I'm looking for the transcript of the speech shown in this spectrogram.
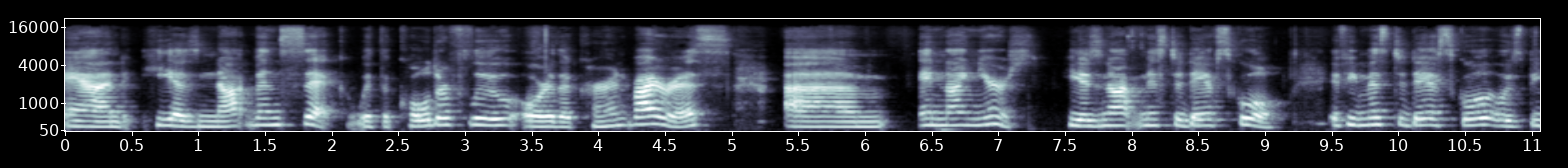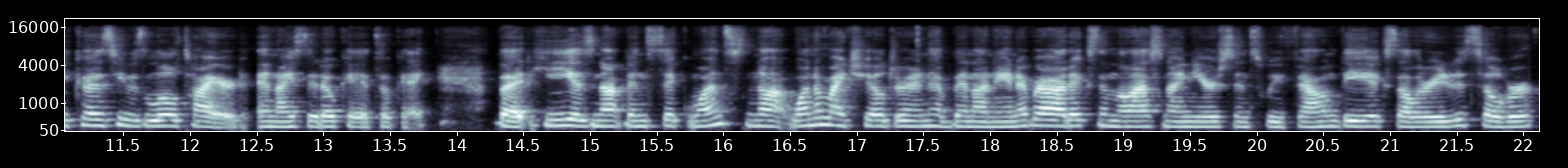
And he has not been sick with the cold or flu or the current virus um, in nine years. He has not missed a day of school. If he missed a day of school, it was because he was a little tired. And I said, okay, it's okay but he has not been sick once. Not one of my children have been on antibiotics in the last nine years since we found the accelerated silver.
